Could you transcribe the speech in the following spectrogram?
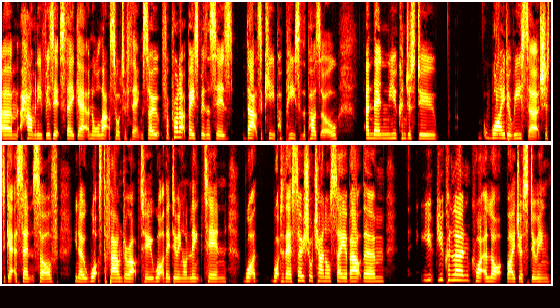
um, how many visits they get and all that sort of thing. So for product based businesses that's a key piece of the puzzle. And then you can just do wider research just to get a sense of you know what's the founder up to what are they doing on linkedin what what do their social channels say about them you you can learn quite a lot by just doing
